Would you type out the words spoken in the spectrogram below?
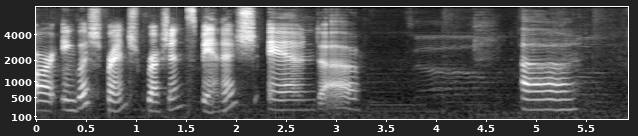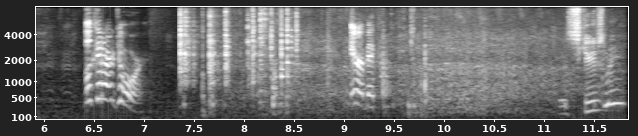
are English, French, Russian, Spanish, and, uh. Uh. Look at our door. Arabic. Excuse me?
